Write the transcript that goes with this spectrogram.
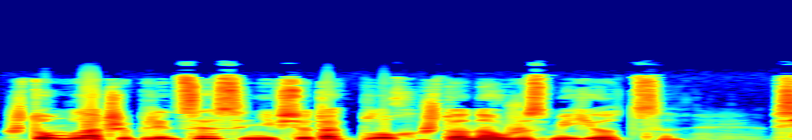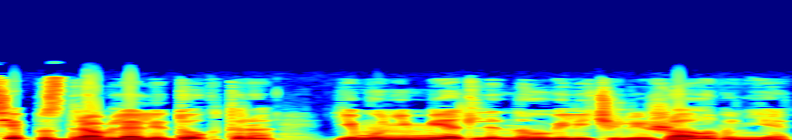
что у младшей принцессы не все так плохо, что она уже смеется. Все поздравляли доктора, ему немедленно увеличили жалование,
